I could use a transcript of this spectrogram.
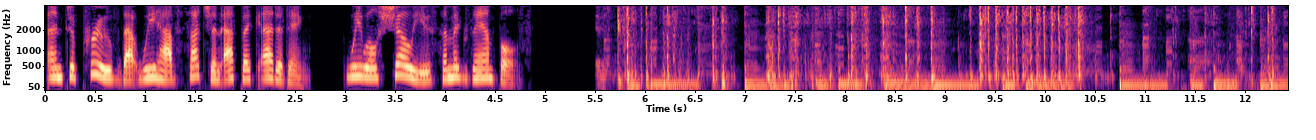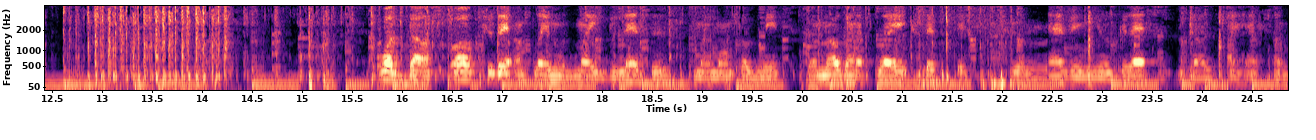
And to prove that we have such an epic editing, we will show you some examples. What the fuck? Today I'm playing with my glasses. My mom told me you're not gonna play except if you're having your glasses because I have some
